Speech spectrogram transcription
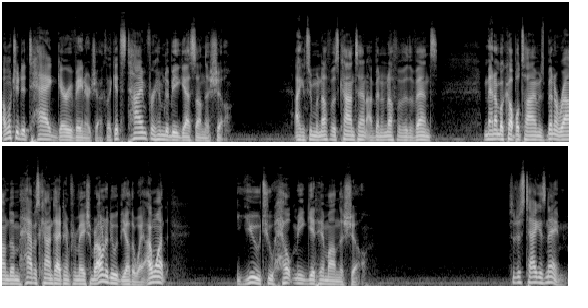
I want you to tag Gary Vaynerchuk. Like it's time for him to be a guest on this show. I consume enough of his content. I've been enough of his events, met him a couple times, been around him, have his contact information, but I want to do it the other way. I want you to help me get him on the show. So just tag his name.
